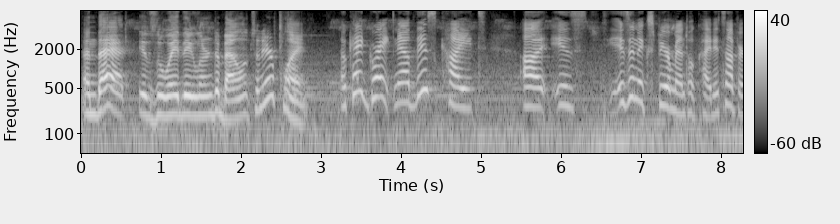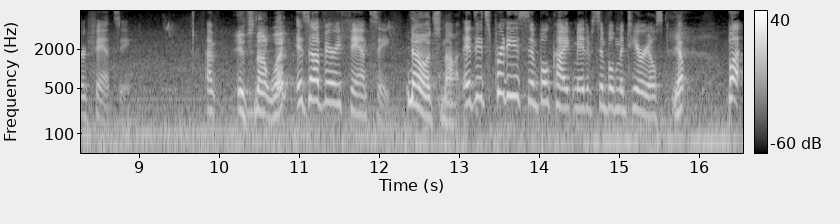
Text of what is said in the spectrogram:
and that is the way they learn to balance an airplane. Okay, great. Now this kite uh, is is an experimental kite. It's not very fancy. Um, It's not what? it's not very fancy. No, it's not. It, it's pretty simple kite made of simple materials. Yep. But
